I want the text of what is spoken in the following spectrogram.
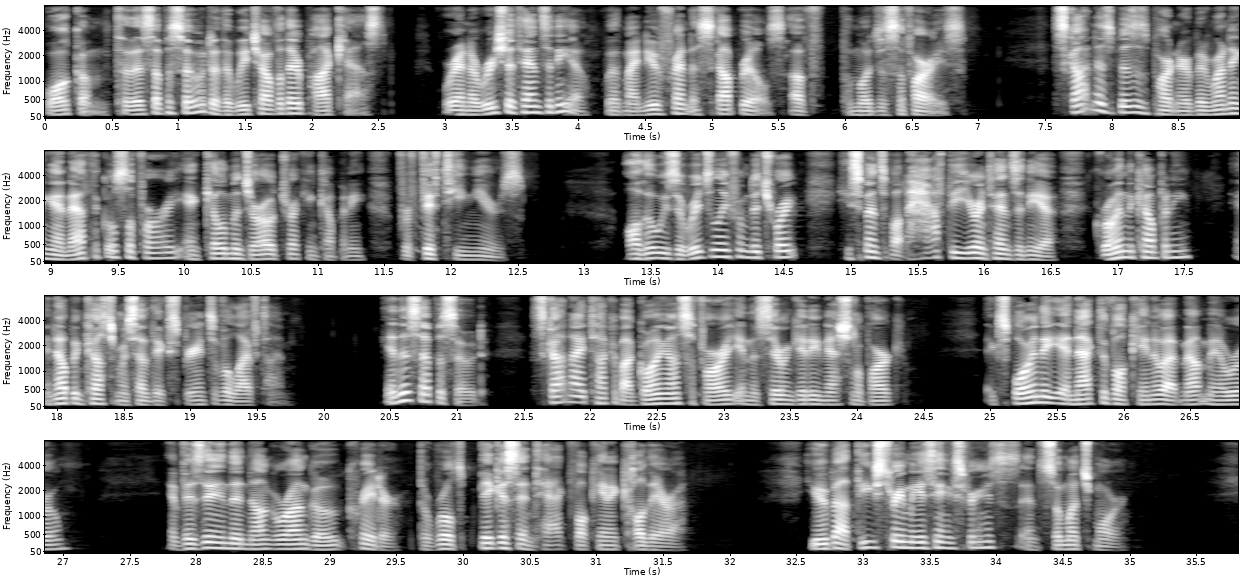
Welcome to this episode of the We Travel There podcast. We're in Arusha, Tanzania with my new friend Scott Brills of Pamoja Safaris. Scott and his business partner have been running an ethical safari and Kilimanjaro trekking company for 15 years. Although he's originally from Detroit, he spends about half the year in Tanzania growing the company and helping customers have the experience of a lifetime. In this episode, Scott and I talk about going on safari in the Serengeti National Park, exploring the inactive volcano at Mount Meru, and visiting the Ngorongoro crater, the world's biggest intact volcanic caldera. You hear about these three amazing experiences and so much more.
